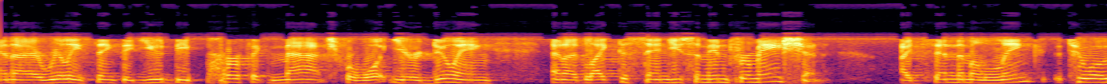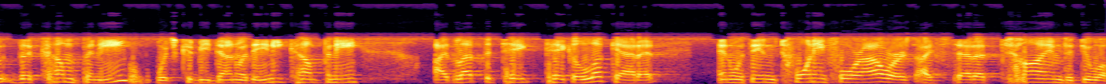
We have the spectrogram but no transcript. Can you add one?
and I really think that you'd be perfect match for what you're doing, and I'd like to send you some information. I'd send them a link to the company, which could be done with any company. I'd let them take take a look at it, and within 24 hours, I'd set a time to do a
